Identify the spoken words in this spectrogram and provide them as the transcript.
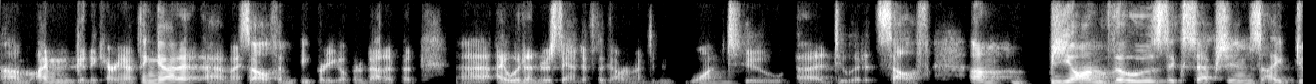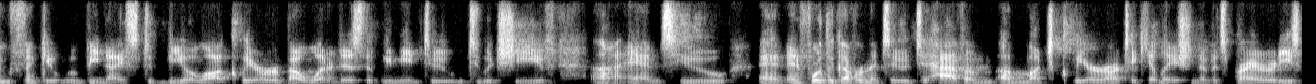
Um, I'm going to carry on thinking about it uh, myself and be pretty open about it, but uh, I would understand if the government didn't want to uh, do it itself. Um, beyond those exceptions, I do think it would be nice to be a lot clearer about what it is that we mean to to achieve, uh, and to and and for the government to to have a, a much clearer articulation of its priorities,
